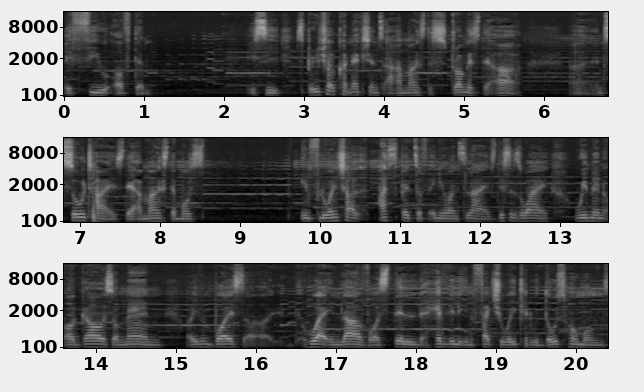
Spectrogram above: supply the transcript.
a few of them. You see, spiritual connections are amongst the strongest there are, uh, and soul ties, they're amongst the most influential aspects of anyone's lives. This is why women or girls or men or even boys uh, who are in love or still heavily infatuated with those hormones,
